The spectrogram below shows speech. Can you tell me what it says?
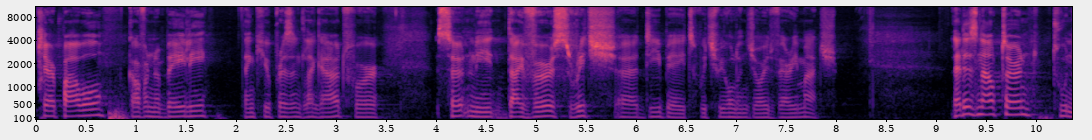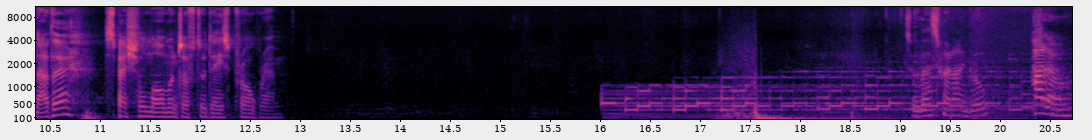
Chair Powell, Governor Bailey. Thank you, President Lagarde, for certainly diverse, rich uh, debate, which we all enjoyed very much. Let us now turn to another special moment of today's program. So that's when I go? Hello,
